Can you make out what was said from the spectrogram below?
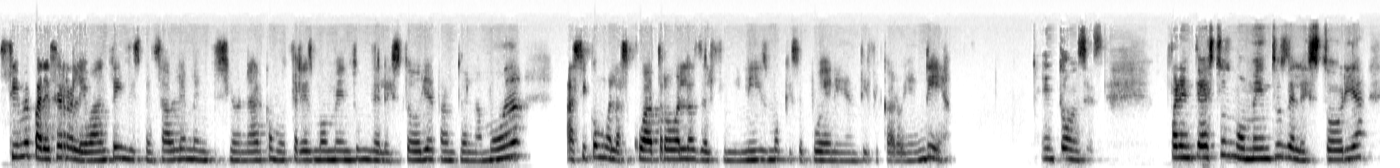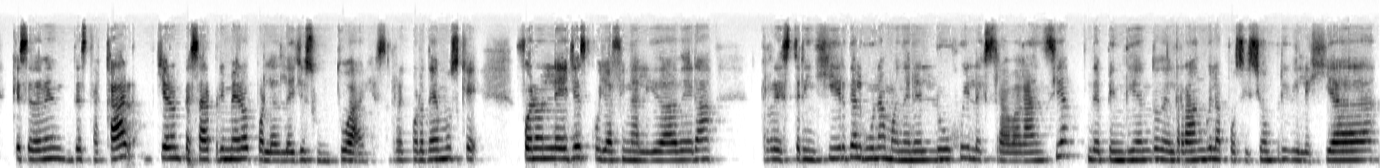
sí me parece relevante e indispensable mencionar como tres momentos de la historia, tanto en la moda, así como las cuatro olas del feminismo que se pueden identificar hoy en día. Entonces, Frente a estos momentos de la historia que se deben destacar, quiero empezar primero por las leyes suntuarias. Recordemos que fueron leyes cuya finalidad era restringir de alguna manera el lujo y la extravagancia, dependiendo del rango y la posición privilegiada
